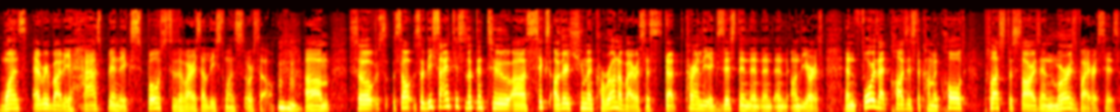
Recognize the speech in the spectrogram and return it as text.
once everybody has been exposed to the virus at least once or so. Um, so, so, so these scientists looked into uh, six other human coronaviruses that currently exist in, in, in, in on the Earth, and four that causes the common cold, plus the SARS and MERS viruses.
